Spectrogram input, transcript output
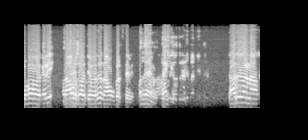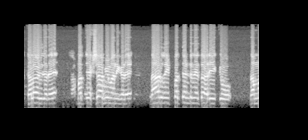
ಶುಭವಾಗಲಿ. ನಾವು ಸಾಧ್ಯವಾದ್ರೆ ನಾವು ಬರ್ತೇವೆ. ವಂದನೆಗಳು ಕಲಾವಿದರೇ ಮತ್ತು ಯಕ್ಷಾಭಿಮಾನಿಗಳೇ ನಾಡ್ದು ಇಪ್ಪತ್ತೆಂಟನೇ ತಾರೀಕು ನಮ್ಮ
